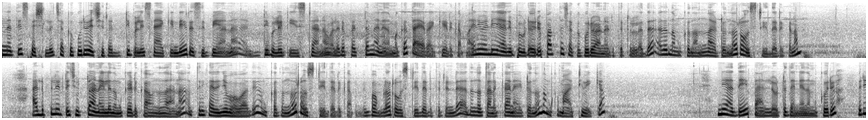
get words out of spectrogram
ഇന്നത്തെ സ്പെഷ്യൽ ചക്കക്കുരു വെച്ചൊരു അടിപൊളി സ്നാക്കിന്റെ റെസിപ്പിയാണ് അടിപൊളി ടേസ്റ്റാണ് വളരെ പെട്ടെന്ന് തന്നെ നമുക്ക് തയ്യാറാക്കിയെടുക്കാം. അതിനുവേണ്ടി ഞാനിപ്പോൾ ഇവിടെ ഒരു പത്ത് ചക്കക്കുരുവാണ് എടുത്തിട്ടുള്ളത്. അത് നമുക്ക് നന്നായിട്ടൊന്ന് റോസ്റ്റ് ചെയ്തെടുക്കണം. അടുപ്പിലിട്ട് ചുട്ടാണെങ്കിലും നമുക്ക് എടുക്കാവുന്നതാണ്. ഒത്തിരി കരിഞ്ഞു പോവാതെ നമുക്കതൊന്ന് റോസ്റ്റ് ചെയ്തെടുക്കാം. ഇപ്പോൾ നമ്മൾ റോസ്റ്റ് ചെയ്തെടുത്തിട്ടുണ്ട്. അതൊന്ന് തണുക്കാനായിട്ടൊന്ന് നമുക്ക് മാറ്റി വയ്ക്കാം ഇനി അതേ പാനിലോട്ട് തന്നെ നമുക്കൊരു ഒരു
